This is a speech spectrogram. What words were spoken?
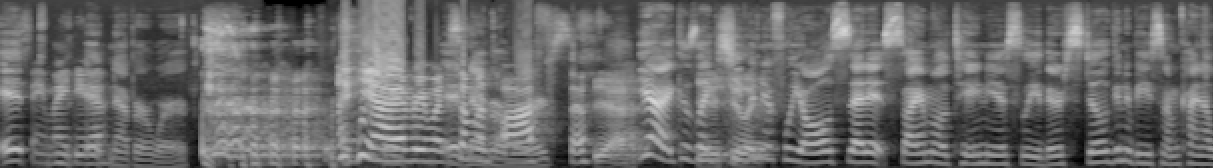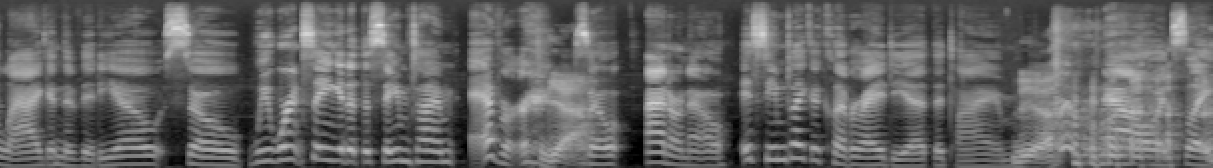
It Same idea. It never worked. yeah, everyone it someone's off. works. So Yeah. Yeah, because like You even like- if we all said it simultaneously, there's still going to be some kind of lag in the video. So we weren't saying it at the same time ever. Yeah. So I don't know. It seemed like a clever idea at the time. Yeah. Now it's like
